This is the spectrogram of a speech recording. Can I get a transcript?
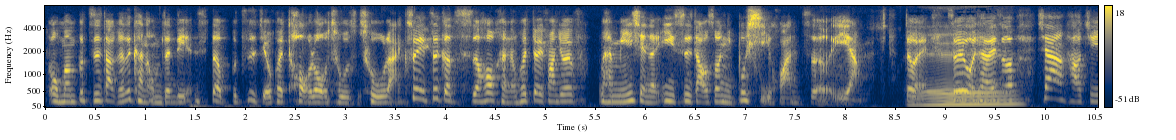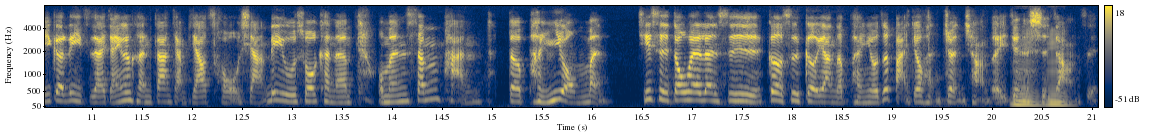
我们不知道，可是可能我们的脸色不自觉会透露出出来，所以这个时候可能会对方就会很明显的意识到说你不喜欢这样，对，所以我才会说，像好举一个例子来讲，因为可能这样讲比较抽象，例如说可能我们身旁的朋友们其实都会认识各式各样的朋友，这本来就很正常的一件事这样子，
